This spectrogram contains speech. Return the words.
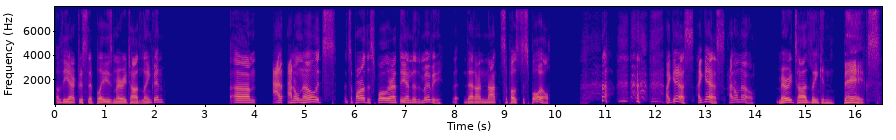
of the actress that plays Mary Todd Lincoln? Um, I, I don't know. It's it's a part of the spoiler at the end of the movie that that I'm not supposed to spoil. I guess. I guess. I don't know. Mary Todd Lincoln begs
